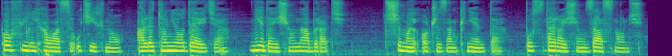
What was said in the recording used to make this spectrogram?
Po chwili hałasy ucichną, ale to nie odejdzie. Nie daj się nabrać. Trzymaj oczy zamknięte. Postaraj się zasnąć.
